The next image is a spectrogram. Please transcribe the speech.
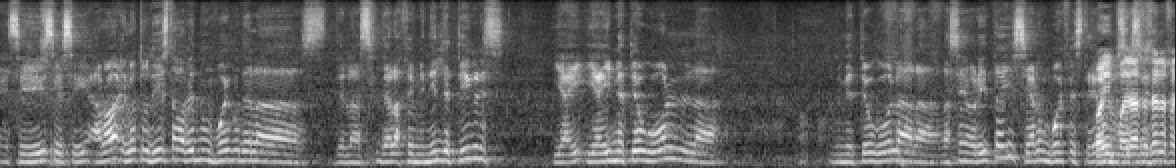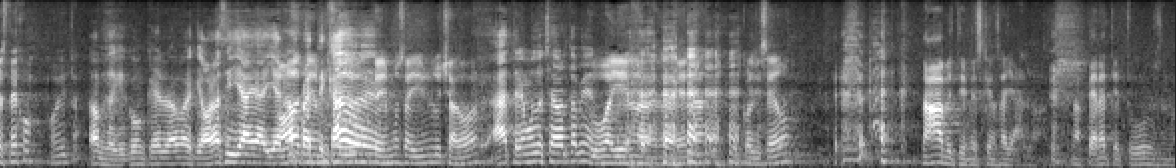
Eh, sí, sí, sí. Ahora, el otro día estaba viendo un juego de, las, de, las, de la femenil de Tigres y ahí, y ahí metió gol la, le metió gol a la, la señorita y hicieron un buen festejo. Oye, No sé ¿podrías si- hacer el festejo ahorita? Ah, pues aquí con qué, ahora sí ya, ya, ya no, No, has practicado. tenemos, ahí, eh. tenemos ahí un luchador. Ah, tenemos luchador también. Estuvo ahí en la, en la arena, en el Coliseo. No, pues tienes que ensayarlo. No, espérate tú. pues, no.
